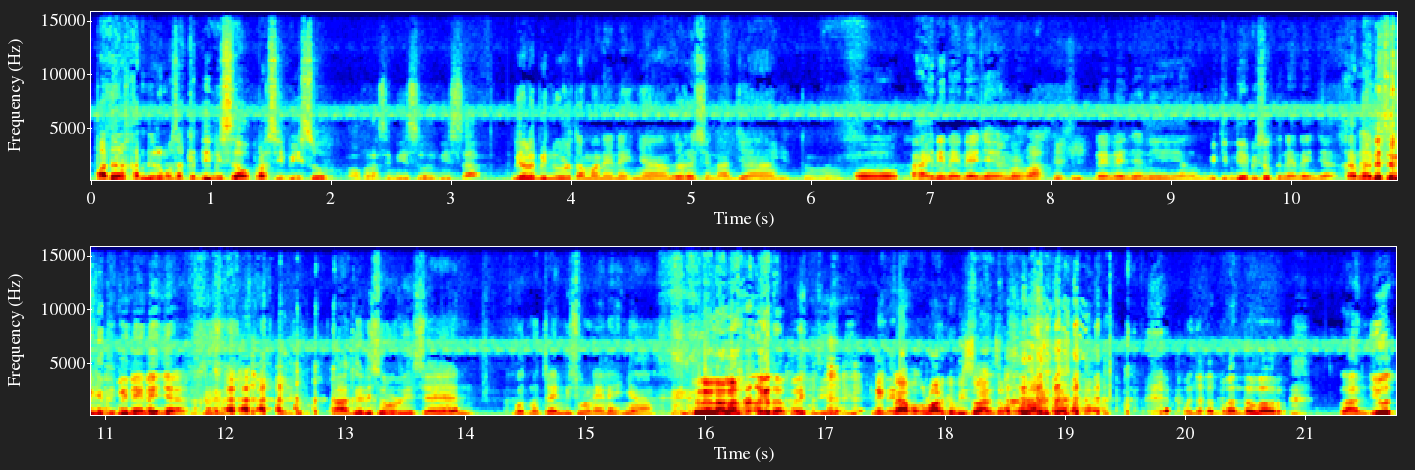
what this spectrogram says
Padahal kan di rumah sakit dia bisa operasi bisu. Operasi bisul bisa. Dia lebih nurut sama neneknya. Udah resign aja gitu. Oh, ah ini neneknya Yang berbakti sih. Neneknya nih yang bikin dia bisu tuh neneknya. Karena dia sering ngintipin neneknya. Agak disuruh resign buat mecahin bisul neneknya. Lalalala, kenapa sih? Ini kenapa keluar kebisuan semua? Banyak makan telur. Lanjut.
